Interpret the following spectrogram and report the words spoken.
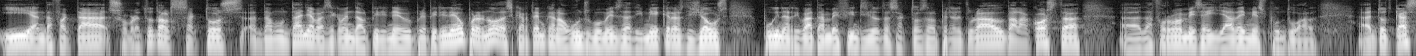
i han d'afectar sobretot els sectors de muntanya, bàsicament del Pirineu i Prepirineu, però no descartem que en alguns moments de dimecres, dijous, puguin arribar també fins i tot a sectors del peritoral, de la costa, eh, de forma més aïllada i més puntual. En tot cas,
